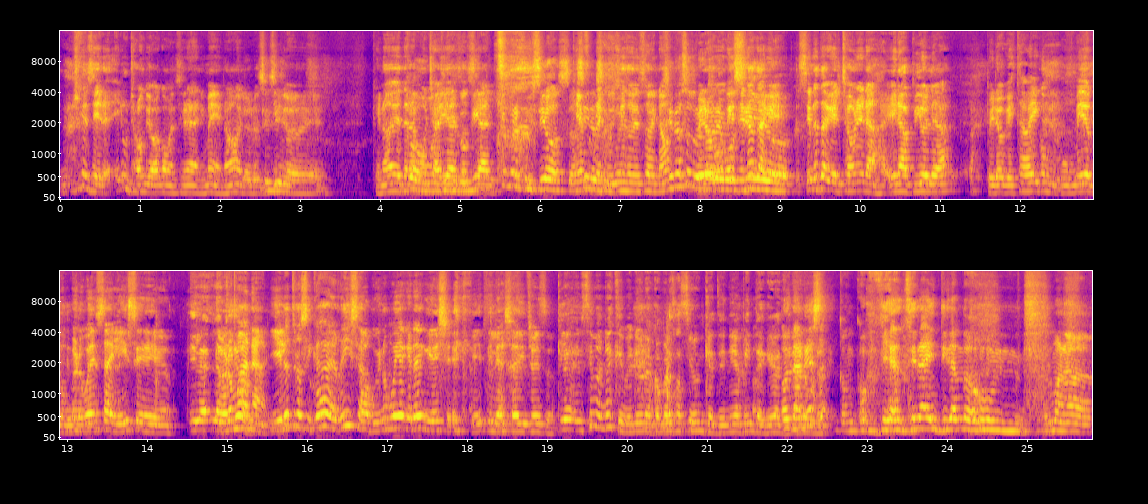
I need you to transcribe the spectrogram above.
Yo qué sé, era- era un chabón que va a convencionar anime, ¿no? El el sí, de- que no debe tener mucha vida social. Qué, prejuicioso. Qué prejuicioso que soy, ¿no? Si pero no se nota que, se nota que el chabón era, era piola, pero que estaba ahí como, como medio con vergüenza y le dice Y la, tu hermana. Y el otro se caga de risa porque no podía creer que, ella- que este le haya dicho eso. Claro, encima no es que venía una conversación que tenía pinta de que iba a tirar una. con confianza, era ahí tirando un. Hermana.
